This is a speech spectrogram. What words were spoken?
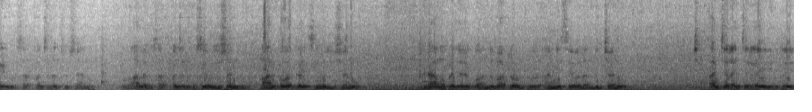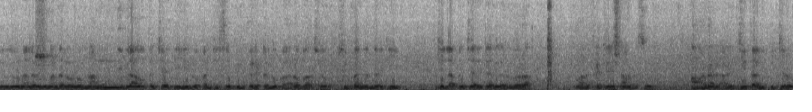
ఏడుగురు సర్పంచులను చూశాను. వాళ్ళకు సర్పంచులకు సేవ చేశాను. పాలకవర్గానికి సేవ చేశాను. గ్రామ ప్రజలకు అందుబాటులో ఉంటూ అన్ని సేవలు అందించాను. అంచెలంచెలుగా ఎనిమిది ఎనిమిది నలభై మండలంలో ఉన్న అన్ని గ్రామ పంచాయతీలో పనిచేసే బిల్ కలెక్టర్లు కారోబార్సు సిబ్బంది అందరికీ జిల్లా పంచాయతీ గారి ద్వారా వాళ్ళ కంటిన్యూషన్ ఆర్డర్స్ ఆడ జీతాలు ఇప్పించడం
